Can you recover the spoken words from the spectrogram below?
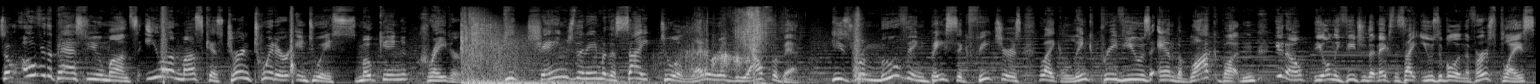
So, over the past few months, Elon Musk has turned Twitter into a smoking crater. He changed the name of the site to a letter of the alphabet. He's removing basic features like link previews and the block button, you know, the only feature that makes the site usable in the first place.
